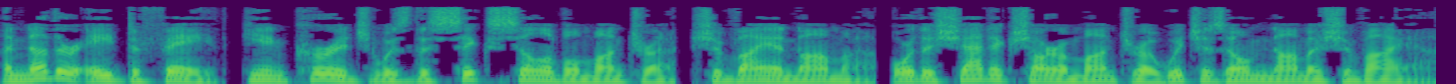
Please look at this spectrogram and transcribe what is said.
Another aid to faith, he encouraged was the six-syllable mantra, Shivaya Nama, or the Shatakshara mantra which is Om Nama Shivaya.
